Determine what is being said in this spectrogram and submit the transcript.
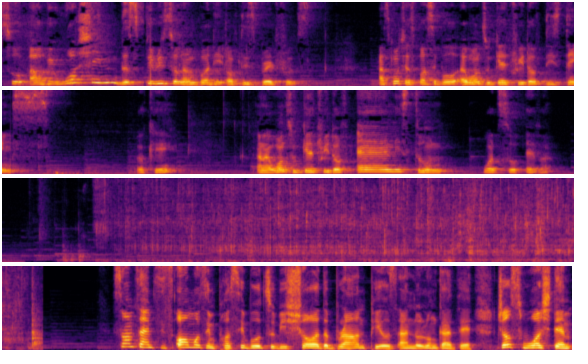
So I'll be washing the spirit, soul and body of these breadfruits. As much as possible, I want to get rid of these things. Okay? And I want to get rid of any stone whatsoever. Sometimes it's almost impossible to be sure the brown peels are no longer there. Just wash them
